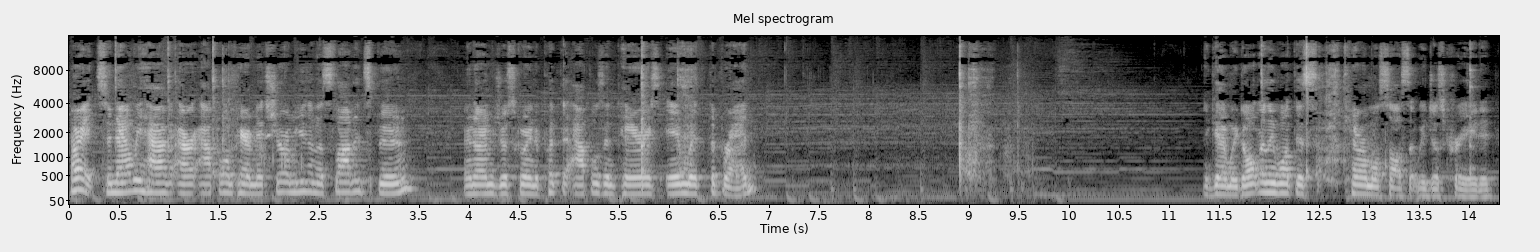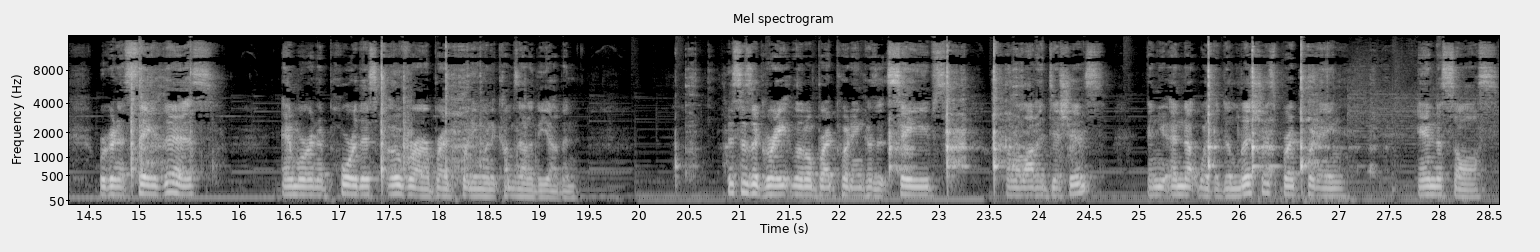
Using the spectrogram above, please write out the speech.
All right, so now we have our apple and pear mixture. I'm using a slotted spoon and I'm just going to put the apples and pears in with the bread. Again, we don't really want this caramel sauce that we just created. We're gonna save this and we're gonna pour this over our bread pudding when it comes out of the oven. This is a great little bread pudding because it saves on a lot of dishes and you end up with a delicious bread pudding and a sauce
